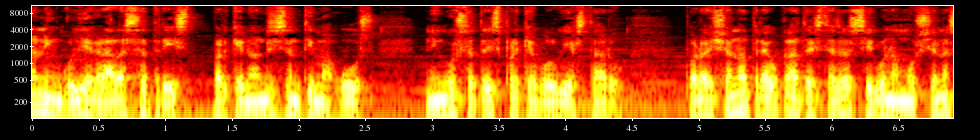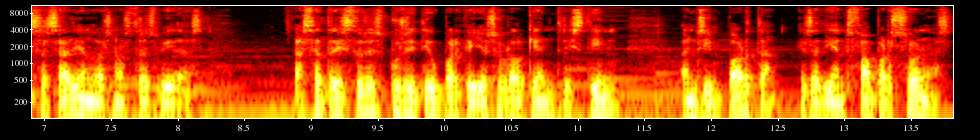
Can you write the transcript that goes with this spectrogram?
a ningú li agrada ser trist perquè no ens hi sentim a gust, ningú està trist perquè vulgui estar-ho, però això no treu que la tristesa sigui una emoció necessària en les nostres vides. Estar tristos és positiu perquè allò sobre el que entristim ens importa, és a dir, ens fa persones,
